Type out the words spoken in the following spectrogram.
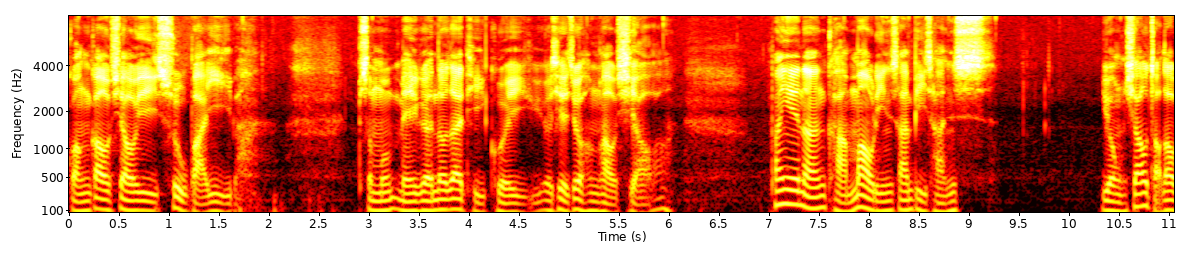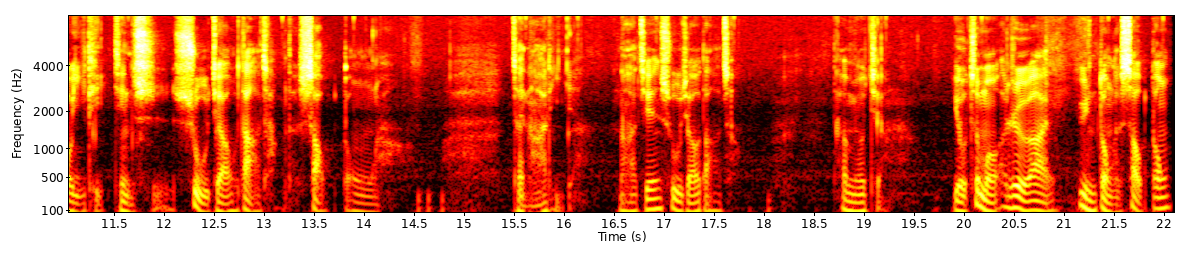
广告效益数百亿吧。什么每个人都在提鲑鱼，而且就很好笑啊。潘耶南卡茂林山壁惨死，永消找到遗体，竟是塑胶大厂的少东啊！在哪里呀、哪间塑胶大厂？他有没有讲？有这么热爱运动的少东？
